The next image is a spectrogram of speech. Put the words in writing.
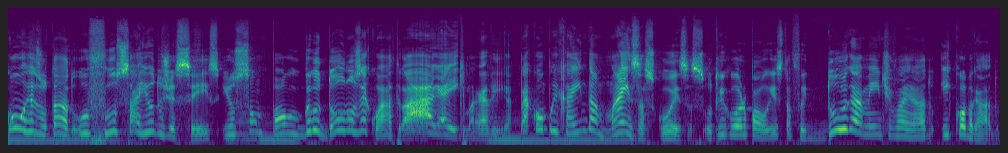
Com o resultado, o Flu saiu do G6 e o São Paulo grudou no Z4. Olha aí que maravilha! Para complicar ainda mais as coisas, o tricolor paulista foi duramente vaiado e cobrado.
